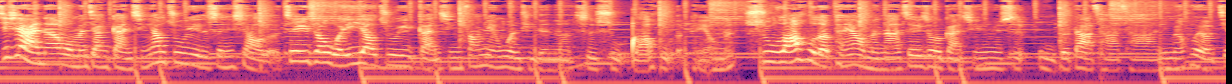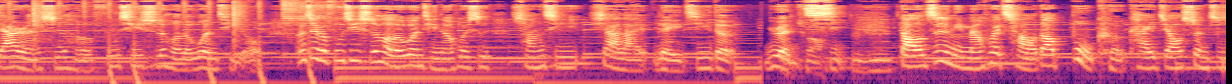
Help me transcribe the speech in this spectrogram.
接下来呢，我们讲感情要注意的生肖了。这一周唯一要注意感情方面问题的呢，是属老虎的朋友们。属老虎的朋友们呢、啊，这一周感情运是五个大叉叉，你们会有家人失和、夫妻失和的问题哦。而这个夫妻之后的问题呢，会是长期下来累积的怨气，嗯、导致你们会吵到不可开交，甚至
